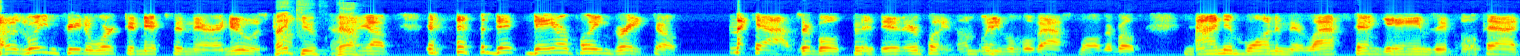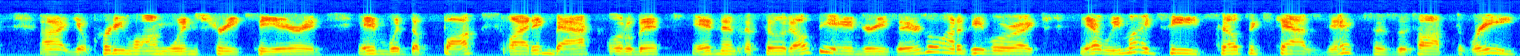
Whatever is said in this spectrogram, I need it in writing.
I was waiting for you to work the Knicks in there. I knew it was. Coming. Thank you. Yeah, they, they are playing great though the Cavs. They're both they're playing unbelievable basketball. They're both nine and one in their last ten games. They both had uh, you know pretty long win streaks here, and and with the Bucks sliding back a little bit, and then the Philadelphia injuries, there's a lot of people who are like, yeah, we might see Celtics, Cavs, Knicks as the top three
